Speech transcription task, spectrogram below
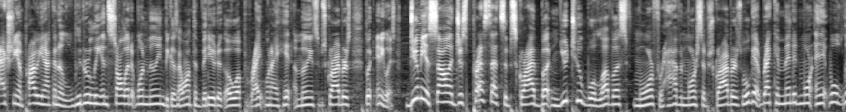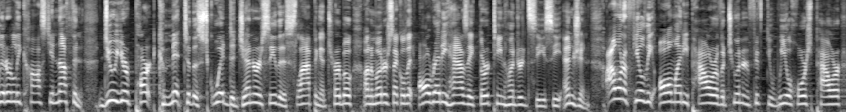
Actually, I'm probably not going to literally install it at 1 million because I want the video to go up right when I hit a million subscribers. But anyways, do me a solid, just press that subscribe button. YouTube will love us more for having more subscribers. We'll get recommended more and it will literally cost you nothing. Do your part, commit to the squid degeneracy that is slapping a turbo on a motorcycle that already has a 1300cc engine. I want to feel the almighty power of a 250 wheel horsepower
